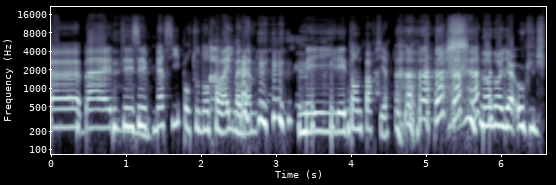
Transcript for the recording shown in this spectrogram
bah, c'est merci pour tout ton travail, madame. Mais il est temps de partir. non, non, il y a aucune chance.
